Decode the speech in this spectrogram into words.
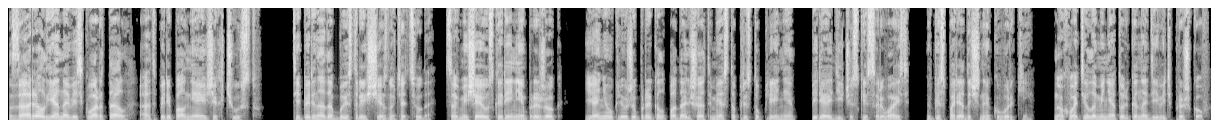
Заорал я на весь квартал от переполняющих чувств. Теперь надо быстро исчезнуть отсюда. Совмещая ускорение и прыжок, я неуклюже прыгал подальше от места преступления, периодически срываясь в беспорядочные кувырки. Но хватило меня только на девять прыжков.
